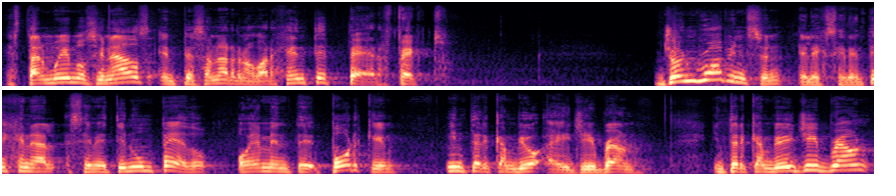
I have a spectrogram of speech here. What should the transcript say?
Están muy emocionados, empezaron a renovar gente, perfecto. John Robinson, el excelente general, se metió en un pedo, obviamente, porque intercambió a AJ Brown. Intercambió a AJ Brown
